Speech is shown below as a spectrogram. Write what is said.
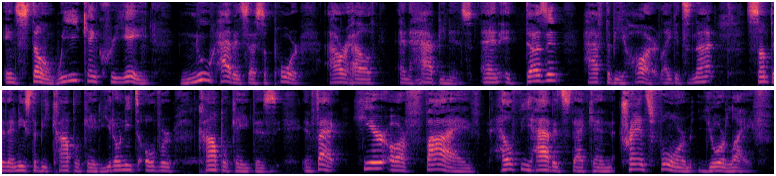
in stone. We can create new habits that support our health and happiness. And it doesn't have to be hard. Like it's not something that needs to be complicated. You don't need to overcomplicate this. In fact, here are five healthy habits that can transform your life.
